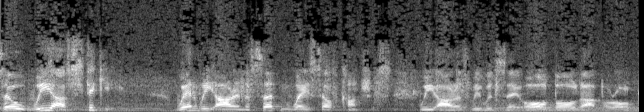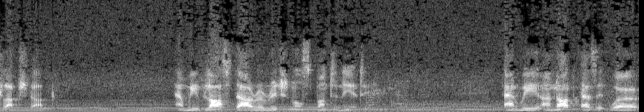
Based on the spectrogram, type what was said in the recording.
So we are sticky when we are in a certain way self-conscious. We are, as we would say, all balled up or all clutched up. And we've lost our original spontaneity. And we are not, as it were,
